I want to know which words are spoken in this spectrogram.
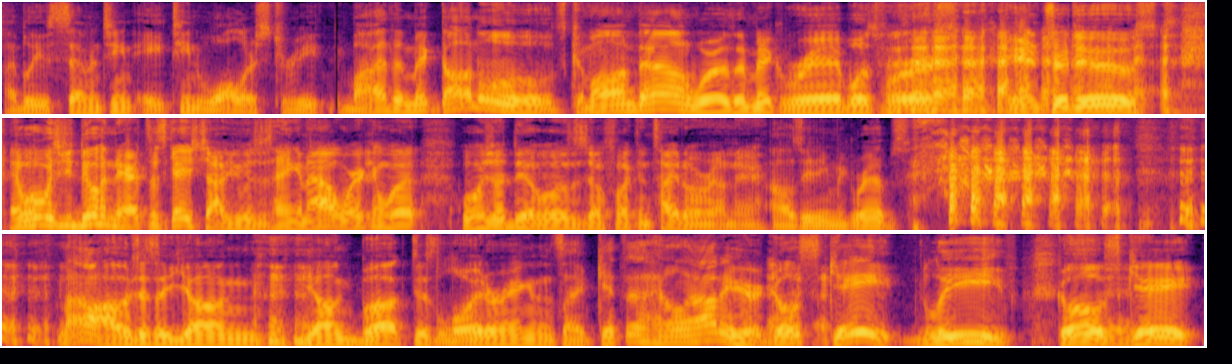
I believe, 1718 Waller Street by the McDonald's. Come on down where the McRib was first introduced. And what was you doing there at the skate shop? You was just hanging out, working. What what was your deal? What was your fucking title around there? I was eating McRibs. no, I was just a young young buck just loitering, and it's like, get the hell out of here, go skate, leave, go skate.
